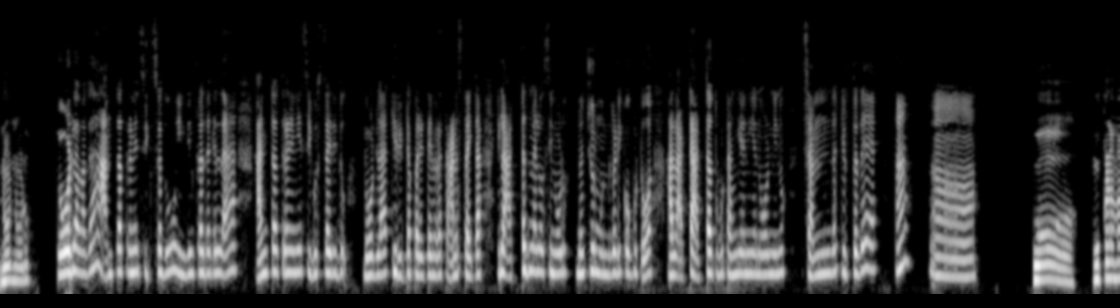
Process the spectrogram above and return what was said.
ನೋಡ್ ನೋಡು. ನೋಡ್ಲವಾಗ ಅಂತ ಹತ್ರನೇ ಸಿಕ್ಸೋದು ಹಿಂದಿನ ಕಾಲದಾಗೆಲ್ಲ ಅಂತ ಹತ್ರನೇ ಸಿಗಿಸ್ತಾ ಇದ್ದಿದ್ದು. ನೋಡ್ಲಾ ಕಿರೀಟ ಪರಿಟ ಏನಾರ ಕಾಣಿಸ್ತಾ ಐತಾ ಇಲ್ಲ ಅಟ್ಟದ ಮೇಲೆ ಹೊಸಿ ನೋಡು. ನಂಚೂರು ಮುಂದ್ಗಡೆ ಹೋಗ್ಬಿಟ್ಟು ಅಲ್ಲ ಅಟ್ಟ ಅಟ್ಟ ಹತ್ಬಿಟ್ಟು ಹಂಗೆ ನೀ ನೋಡು ನೀನು. ಚಂದಕ್ಕಿರ್ತದೆ ಹಾ ಆ, ಓ ಕಣಮ್ಮ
